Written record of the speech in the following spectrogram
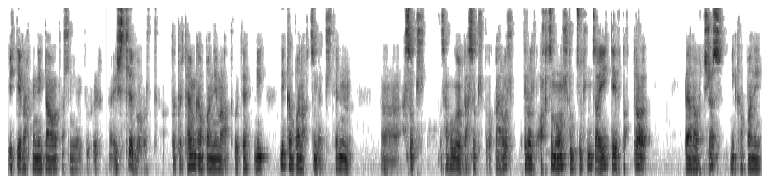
ETF авахын нэг давуу тал нь юу вэхээр эрсдлээ бууруулдаг. Одоо тэр 50 компани магадгүй те нэг нэг компани авсан байтал тэр нь асуудал санхүүгийн хувьд асуудалд гарвал тэр бол огцон уналт үзүүлнэ. За ETF дотроо байгаа учраас нэг компани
